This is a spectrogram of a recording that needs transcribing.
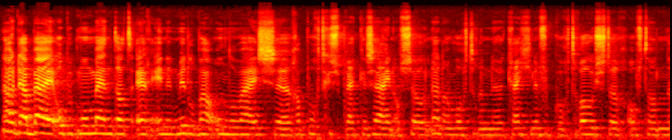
Nou, daarbij op het moment dat er in het middelbaar onderwijs uh, rapportgesprekken zijn of zo, nou, dan wordt er een, uh, krijg je een verkort rooster. Of dan,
